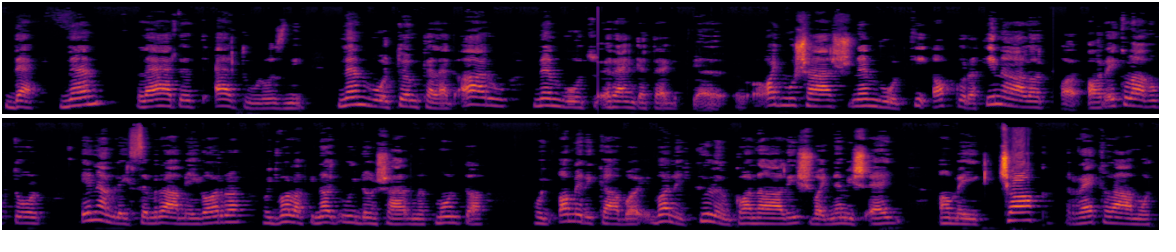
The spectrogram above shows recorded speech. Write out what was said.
De nem lehetett eltúlozni. Nem volt tömkeleg áru, nem volt rengeteg agymosás, nem volt ki, akkora kínálat a, a reklámoktól. Én emlékszem rá még arra, hogy valaki nagy újdonságnak mondta, hogy Amerikában van egy külön kanál is, vagy nem is egy, amelyik csak reklámot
